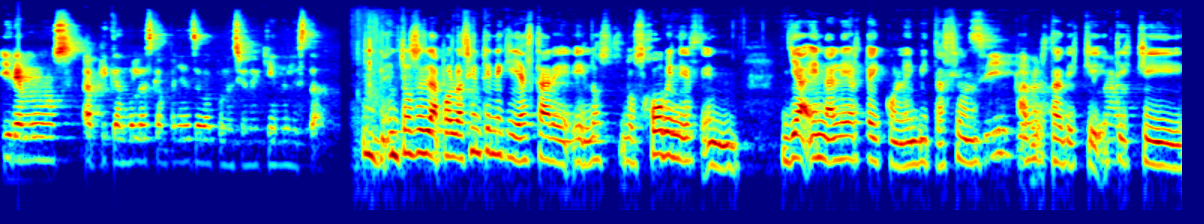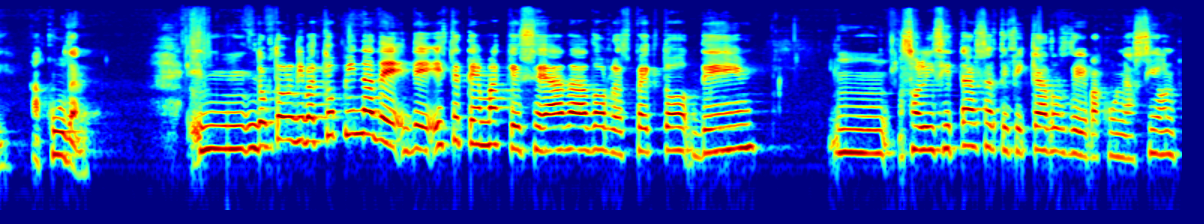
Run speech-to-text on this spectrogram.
iremos aplicando las campañas de vacunación aquí en el estado. Entonces la población tiene que ya estar, eh, eh, los, los, jóvenes en, ya en alerta y con la invitación sí, abierta de que, claro. de que acudan. Doctor Oliva, ¿qué opina de, este tema que se ha dado respecto de mm, solicitar certificados de vacunación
